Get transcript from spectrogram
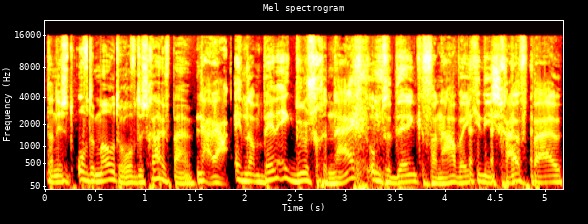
dan is het of de motor of de schuifpui. Nou ja, en dan ben ik dus geneigd om te denken van... nou, weet je, die schuifpui,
